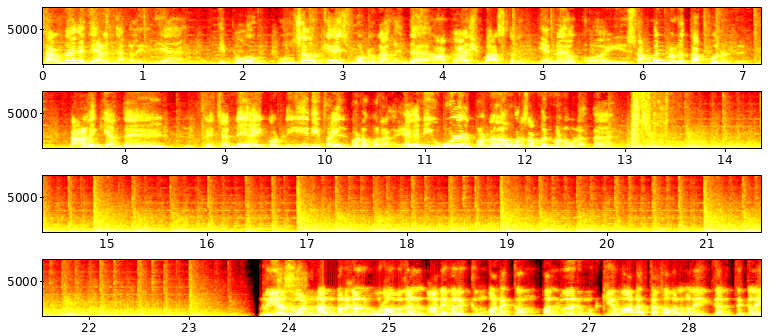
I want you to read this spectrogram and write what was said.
சரணாகதி அடைஞ்சாங்களே இல்லையா? இப்போ புதுசாக ஒரு கேஸ் போட்டிருக்காங்க. இந்த ஆகாஷ் பாஸ்கர் என்ன சம்மன் பண்ண தப்புன்னுட்டு. நாளைக்கு அந்த சென்னை ஹைகோர்ட்டில் இடி ஃபைல் பண்ண போகிறாங்க ஏங்க நீங்கள் ஊழல் பண்ணலாம் அவங்களை சம்மன் பண்ணக்கூடாதா? ரியல் ஒன் நண்பர்கள் உறவுகள் அனைவருக்கும் வணக்கம். பல்வேறு முக்கியமான தகவல்களை கருத்துக்களை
